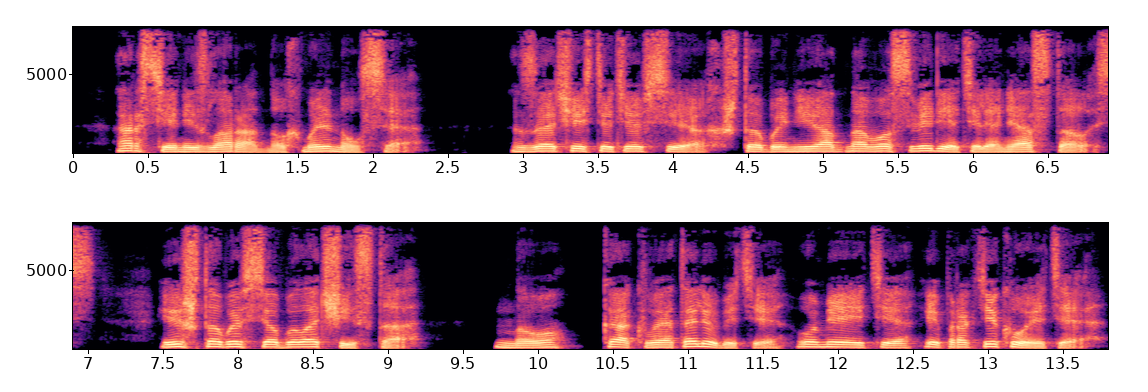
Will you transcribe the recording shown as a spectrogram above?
– Арсений злорадно ухмыльнулся. «Зачистите всех, чтобы ни одного свидетеля не осталось, и чтобы все было чисто. Ну, как вы это любите, умеете и практикуете?»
